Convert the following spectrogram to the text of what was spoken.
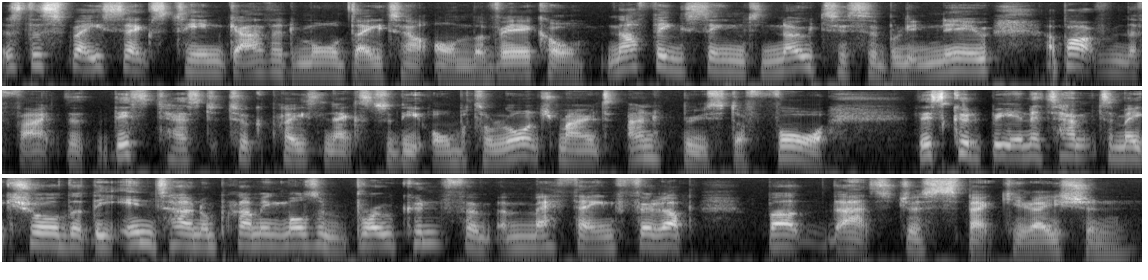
as the SpaceX team gathered more data on the vehicle. Nothing seemed noticeably new apart from the fact that this test took place next to the orbital launch mount and booster 4. This could be an attempt to make sure that the internal plumbing wasn't broken from a methane fill-up, but that's just speculation.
